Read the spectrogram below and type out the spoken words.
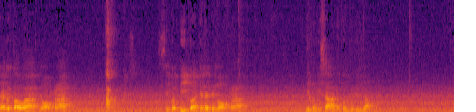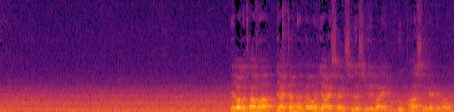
ยายก็ตอบว่าหล่อพระสิบกว่าปีก่อนจะได้เป็นหล่อพระ นี่คนอีสานนะคนบุรีรัมย์ นี่เราก็ถามว่ายายจำได้ไหมว่ายายใส่เสื้อสีอะไรนุ่งผ้าสีอะไรในวันนั้น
